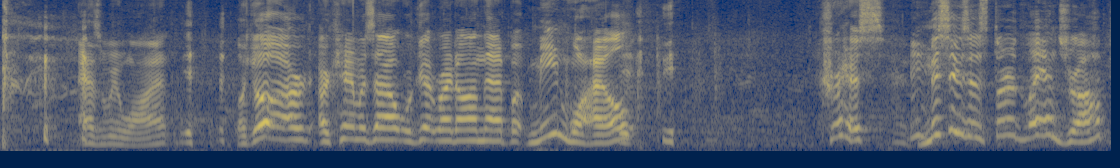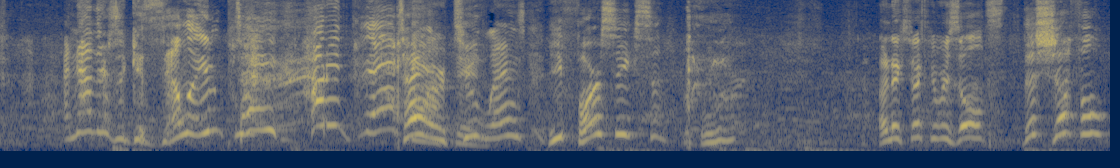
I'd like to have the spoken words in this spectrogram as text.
as we want. Like oh our, our camera's out, we'll get right on that. But meanwhile, Chris misses his third land drop. And now there's a Gazella in play? How did that Tyler happen? two lands. He far seeks unexpected results. The shuffle.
